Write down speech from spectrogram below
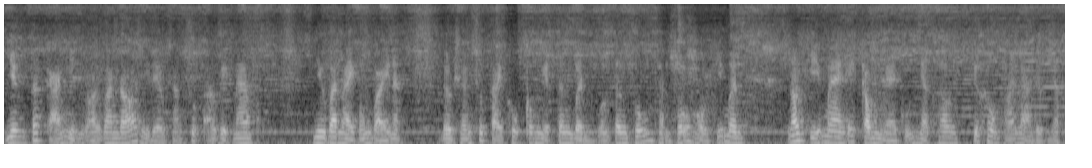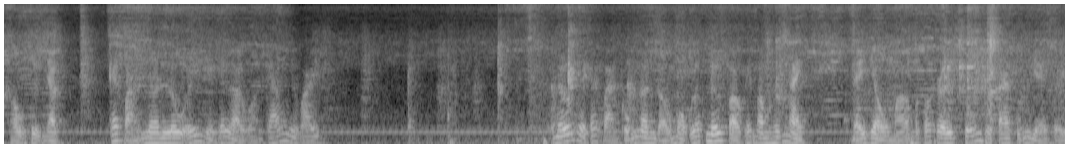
Nhưng tất cả những loại van đó thì đều sản xuất ở Việt Nam như ban này cũng vậy nè, được sản xuất tại khu công nghiệp Tân Bình, quận Tân Phú, thành phố Hồ Chí Minh. Nó chỉ mang cái công nghệ của Nhật thôi, chứ không phải là được nhập khẩu từ Nhật. Các bạn nên lưu ý những cái lời quảng cáo như vậy. Nướng thì các bạn cũng nên đổ một lớp nước vào cái mâm hứng này. Để dầu mỡ mà có rơi xuống thì ta cũng dễ vệ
